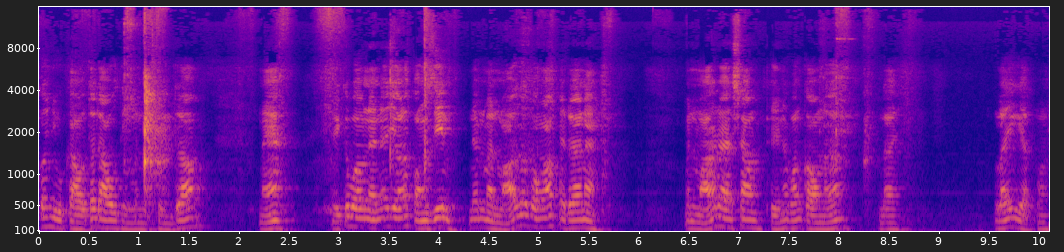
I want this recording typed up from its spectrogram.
có nhu cầu tới đâu thì mình dùng tới đó. Nè thì cái bơm này nó do nó còn zin, nên mình mở cái con ốc này ra nè. Mình mở ra xong thì nó vẫn còn nữa. Đây, lấy gạch qua.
